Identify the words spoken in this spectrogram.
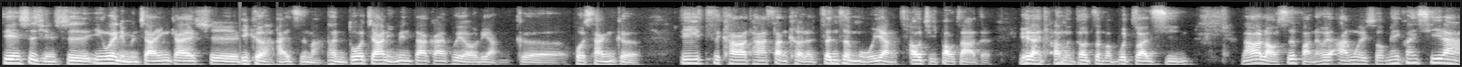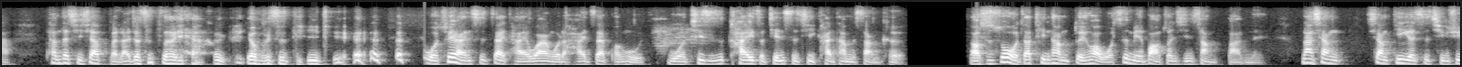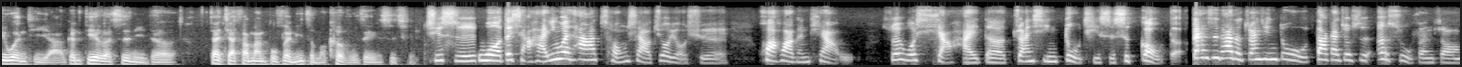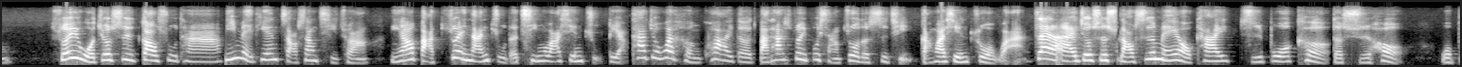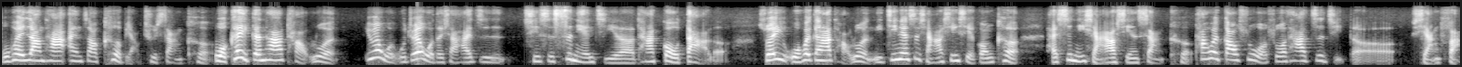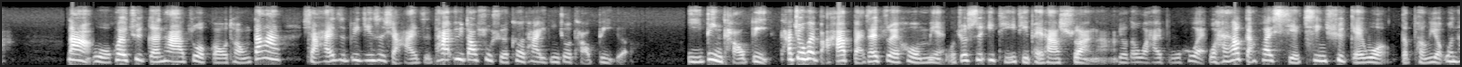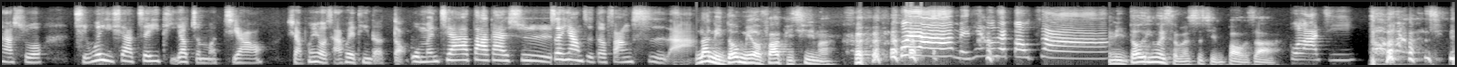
这件事情是因为你们家应该是一个孩子嘛，很多家里面大概会有两个或三个。第一次看到他上课的真正模样，超级爆炸的，原来他们都这么不专心。然后老师反而会安慰说：“没关系啦，他们在学校本来就是这样，又不是第一天。”我虽然是在台湾，我的孩子在澎湖，我其实是开着监视器看他们上课。老实说，我在听他们对话，我是没有办法专心上班呢。那像像第一个是情绪问题啊，跟第二个是你的在家上班部分，你怎么克服这件事情？其实我的小孩，因为他从小就有学画画跟跳舞，所以我小孩的专心度其实是够的，但是他的专心度大概就是二十五分钟。所以我就是告诉他，你每天早上起床，你要把最难煮的青蛙先煮掉，他就会很快的把他最不想做的事情赶快先做完。再来就是老师没有开直播课的时候，我不会让他按照课表去上课，我可以跟他讨论，因为我我觉得我的小孩子其实四年级了，他够大了，所以我会跟他讨论，你今天是想要先写功课，还是你想要先上课？他会告诉我说他自己的想法。那我会去跟他做沟通。当然，小孩子毕竟是小孩子，他遇到数学课，他一定就逃避了，一定逃避，他就会把它摆在最后面。我就是一题一题陪他算啊，有的我还不会，我还要赶快写信去给我的朋友，问他说：“请问一下，这一题要怎么教，小朋友才会听得懂？”我们家大概是这样子的方式啦。那你都没有发脾气吗？会啊，每天都在爆炸啊。你都因为什么事情爆炸？拖拉机。拖拉机。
